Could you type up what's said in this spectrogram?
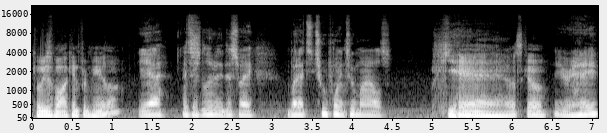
Can we just walk in from here though? Yeah, it's Okay. literally this way, but it's 2.2 miles. Yeah, let's go. You ready?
